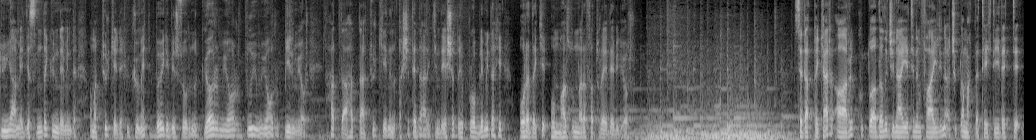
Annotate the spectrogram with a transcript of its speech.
Dünya medyasının da gündeminde. Ama Türkiye'de hükümet böyle bir sorunu görmüyor, duymuyor, bilmiyor. Hatta hatta Türkiye'nin aşı tedarikinde yaşadığı problemi dahi oradaki o mazlumlara fatura edebiliyor. Sedat Peker, Ağrı Kutlu Adalı cinayetinin failini açıklamakla tehdit etti.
